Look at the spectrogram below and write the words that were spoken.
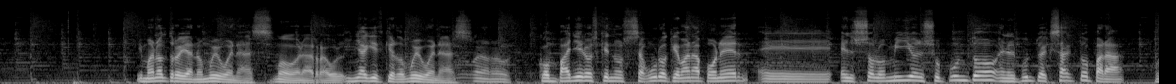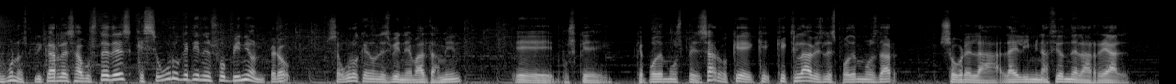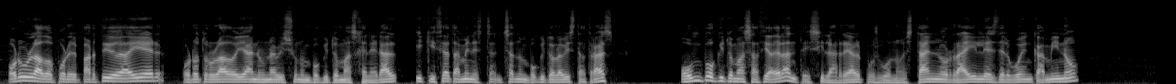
Y Manuel Troyano, muy buenas. Muy buenas, Raúl. Iñaki Izquierdo, muy buenas. Bueno, Raúl. Compañeros que nos seguro que van a poner eh, el solomillo en su punto, en el punto exacto para, pues bueno, explicarles a ustedes que seguro que tienen su opinión, pero seguro que no les viene mal también, eh, pues que, que podemos pensar o qué, qué- qué claves les podemos dar sobre la, la eliminación de la Real. Por un lado, por el partido de ayer, por otro lado, ya en una visión un poquito más general y quizá también echando un poquito la vista atrás o un poquito más hacia adelante, si la Real, pues bueno, está en los raíles del buen camino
